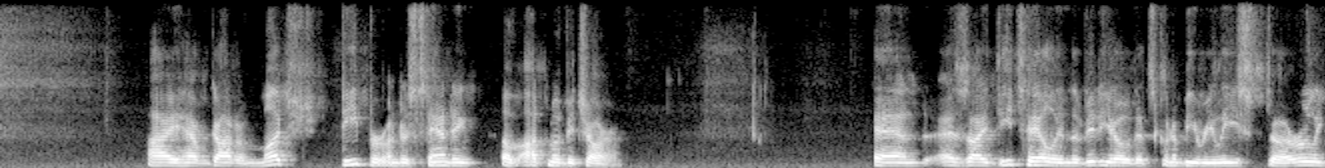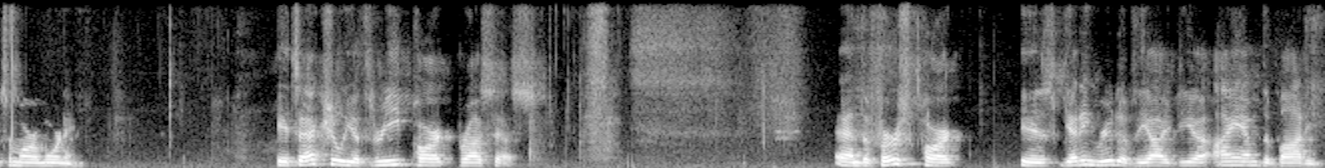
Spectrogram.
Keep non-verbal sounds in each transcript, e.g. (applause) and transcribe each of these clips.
I have got a much deeper understanding of Atma Vichara. And as I detail in the video that's going to be released uh, early tomorrow morning, it's actually a three-part process. And the first part is getting rid of the idea, I am the body.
